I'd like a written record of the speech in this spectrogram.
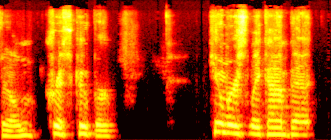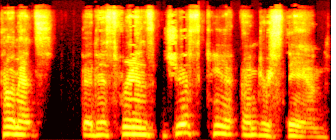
film, Chris Cooper, humorously comments that his friends just can't understand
